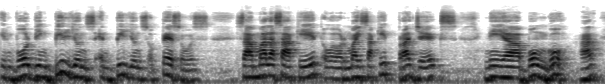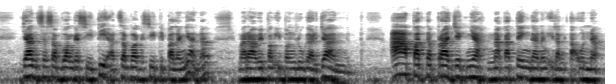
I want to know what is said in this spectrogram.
Involving billions and billions of pesos sa malasakit or may sakit projects ni ah, Bongo ha? Diyan sa Zamboanga City. At Zamboanga City pa lang yan ha? Marami pang ibang lugar diyan. Apat na project niya nakatenga ng ilang taon na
